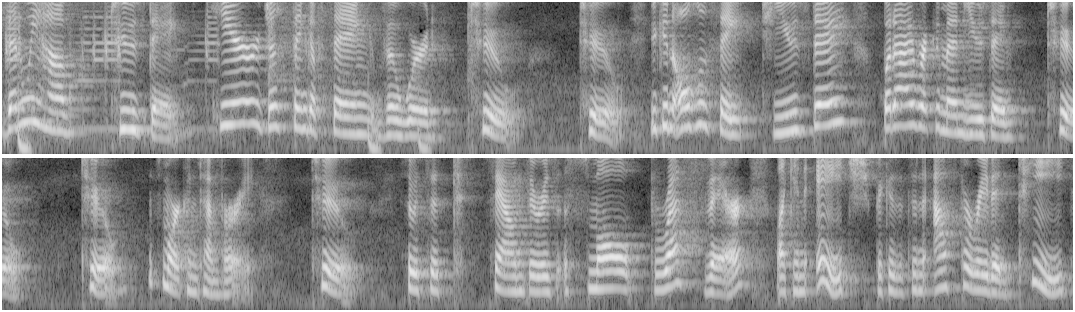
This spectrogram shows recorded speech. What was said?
Then we have Tuesday. Here, just think of saying the word two, two. You can also say Tuesday, but I recommend using two, two. It's more contemporary. Two. So it's a t sound. There is a small breath there, like an H, because it's an aspirated T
